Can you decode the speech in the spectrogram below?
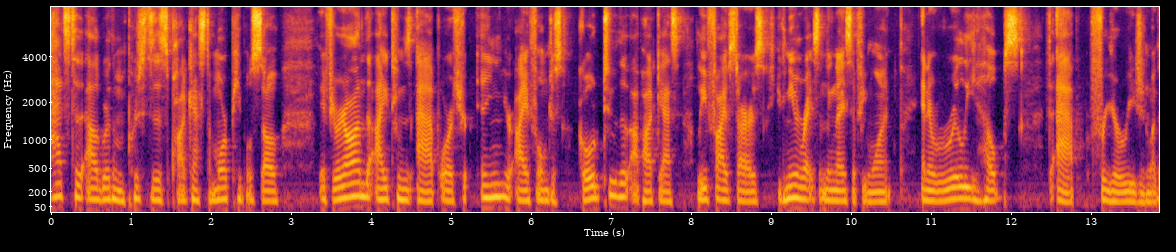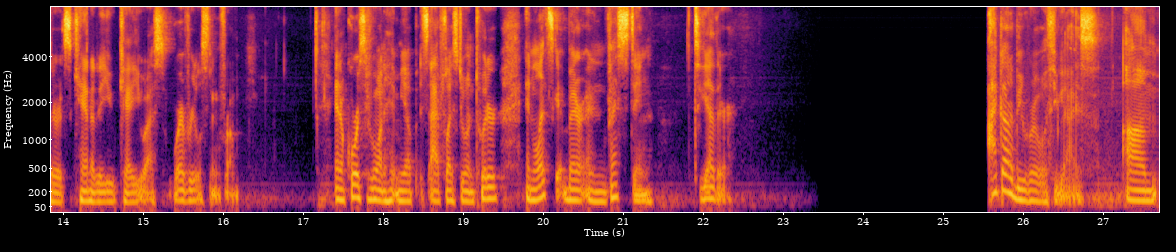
adds to the algorithm and pushes this podcast to more people. So, if you're on the iTunes app or if you're in your iPhone, just go to the podcast, leave five stars. You can even write something nice if you want. And it really helps the app for your region, whether it's Canada, UK, US, wherever you're listening from. And of course, if you want to hit me up, it's at FlyStew on Twitter. And let's get better at investing together. I gotta be real with you guys. Um,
